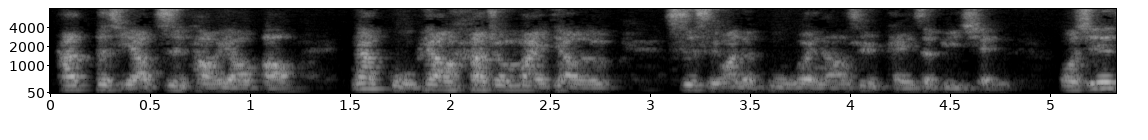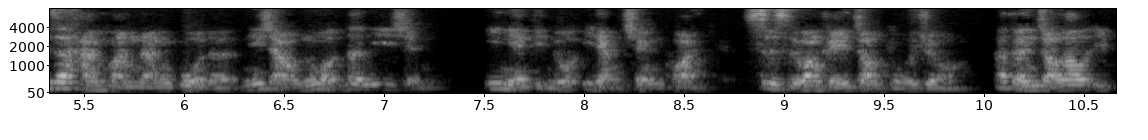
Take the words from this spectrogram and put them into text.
他自己要自掏腰包，那股票他就卖掉了四十万的部位，然后去赔这笔钱，我其实这还蛮难过的。你想，如果任意险一年顶多一两千块，四十万可以缴多久？那可能缴到一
